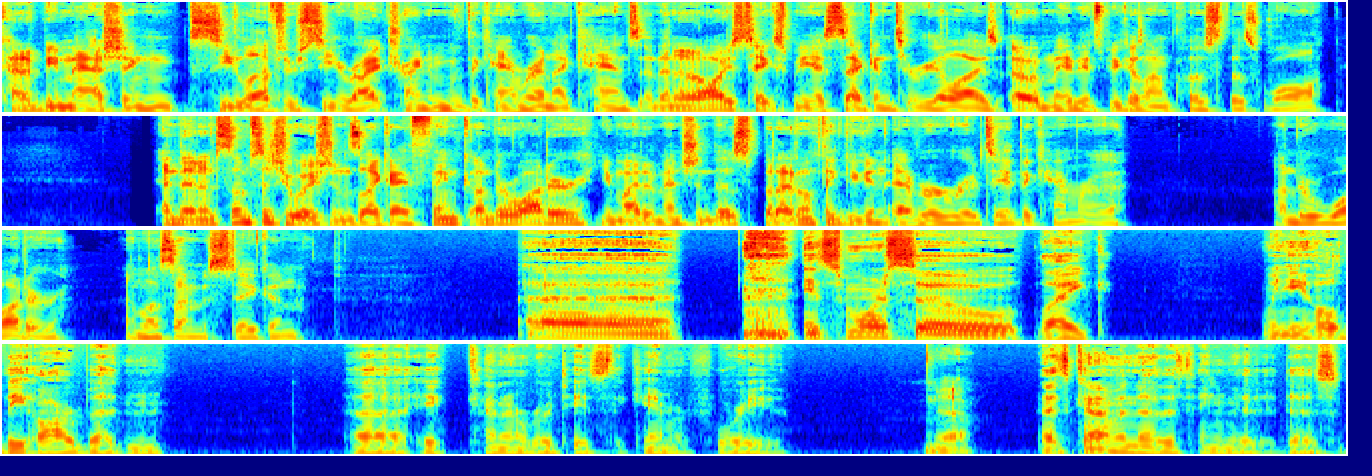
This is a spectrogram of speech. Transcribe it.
kind of be mashing C left or C right trying to move the camera and I can't. And then it always takes me a second to realize, oh, maybe it's because I'm close to this wall. And then in some situations, like I think underwater, you might have mentioned this, but I don't think you can ever rotate the camera underwater, unless I'm mistaken. Uh, it's more so like when you hold the R button, uh, it kind of rotates the camera for you. Yeah. That's kind of another thing that it does.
